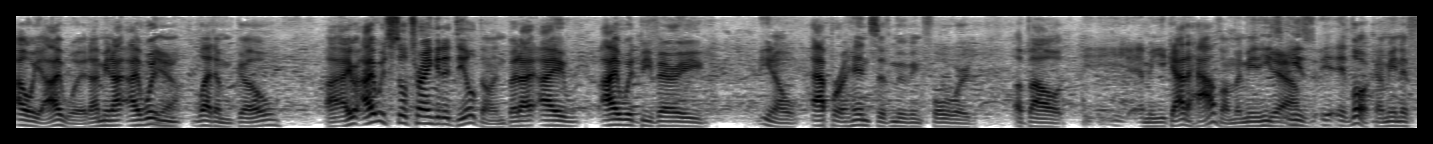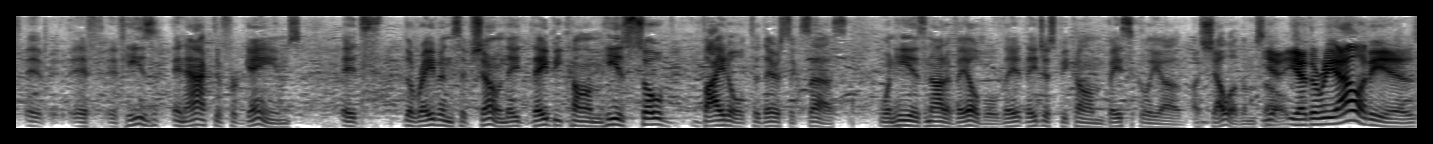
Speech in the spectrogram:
Oh yeah, I would. I mean, I, I wouldn't let him go. I, I would still try and get a deal done, but I, I I would be very, you know, apprehensive moving forward about. I mean, you got to have him. I mean, he's Yeah. he's it, look. I mean, if if if if he's inactive for games, it's the Ravens have shown they they become. He is so vital to their success. When he is not available, they, they just become basically a, a shell of themselves. Yeah, yeah. The reality is,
